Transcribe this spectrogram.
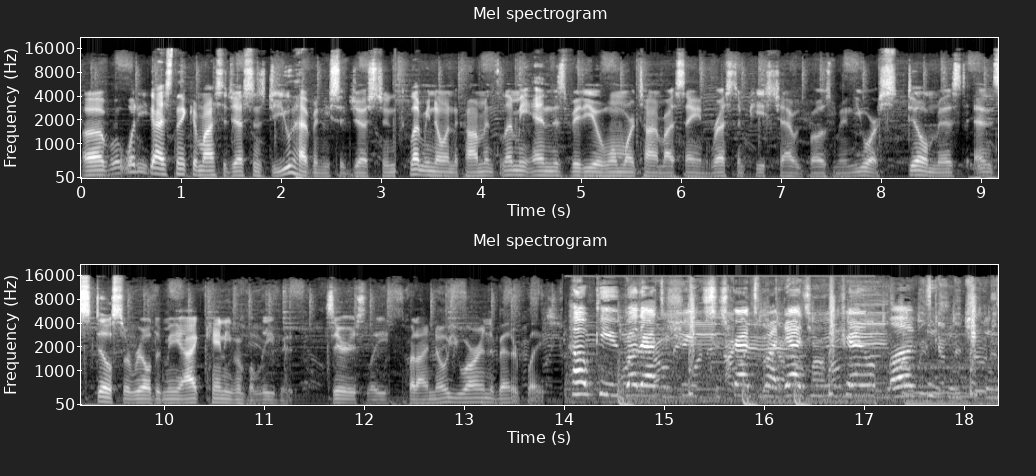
Uh, but what do you guys think of my suggestions? Do you have any suggestions? Let me know in the comments. Let me end this video one more time by saying rest in peace, Chadwick Boseman. You are still missed and still surreal to me. I can't even believe it. Seriously, but I know you are in a better place. Help keep your brother out the streets. Subscribe to my dad's YouTube channel. Love, peace, and chicken.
